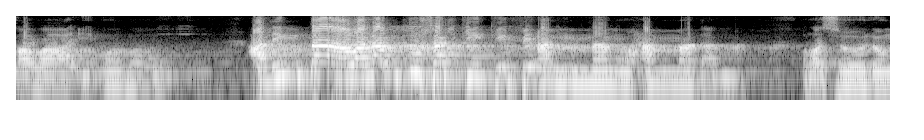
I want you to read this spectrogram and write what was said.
কাওয়াইমুহু আলিমতা ওয়া লাম তুশাক্কিকি বিআন্না মুহাম্মাদান রাসূলুম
